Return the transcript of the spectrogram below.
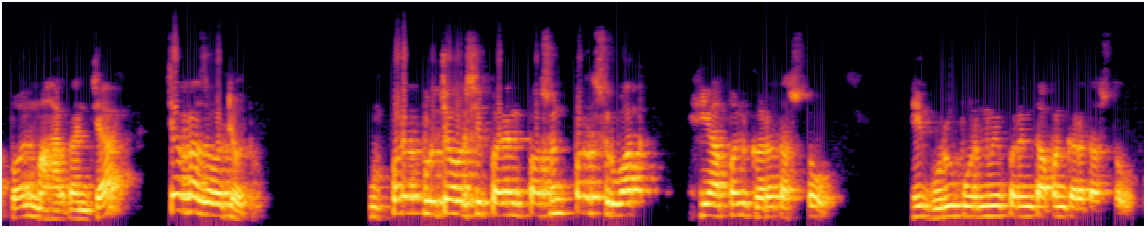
आपण महाराजांच्या चरणाजवळ ठेवतो. परत पुढच्या वर्षीपर्यंत पासून परत सुरुवात ही आपण करत असतो. हे गुरुपौर्णिमेपर्यंत आपण करत असतो.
